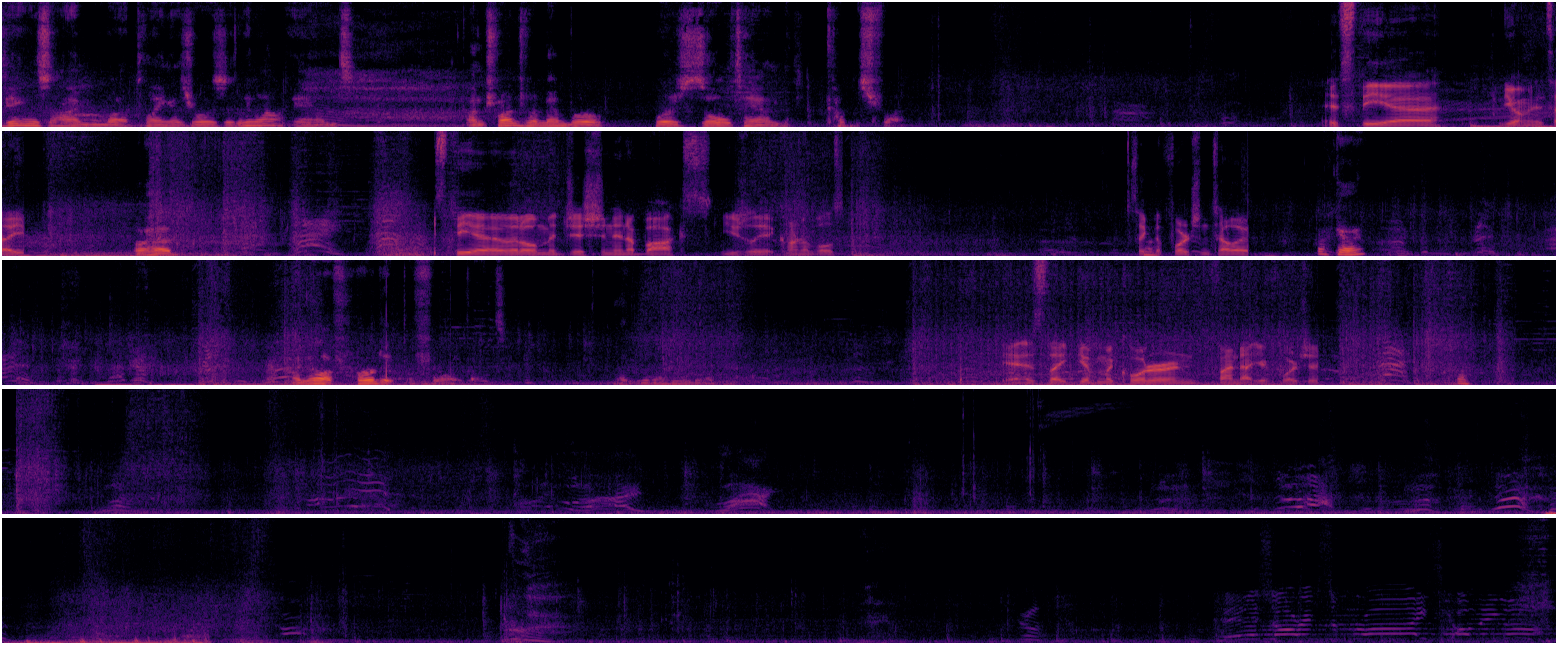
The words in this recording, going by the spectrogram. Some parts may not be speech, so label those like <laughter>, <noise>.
Greetings, I'm uh, playing as Rosalina, and <sighs> I'm trying to remember where Zoltan comes from. It's the, uh, you want me to tell you? Go ahead. It's the uh, little magician in a box, usually at carnivals. It's like the fortune teller. Okay. I know I've heard it before, but I don't know. Yeah, it's like give him a quarter and find out your fortune. Orange surprise coming up!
